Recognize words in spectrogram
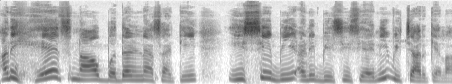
आणि हेच नाव बदलण्यासाठी ई सी बी आणि बी सी सी आयनी विचार केला.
